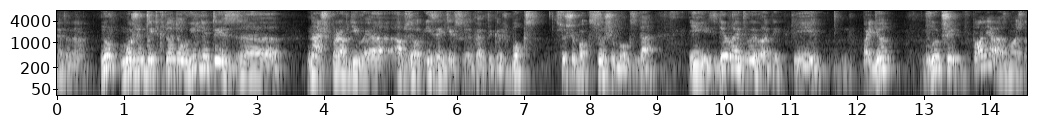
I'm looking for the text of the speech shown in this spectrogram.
Это да. Ну, может быть, кто-то увидит из э, наш правдивый э, обзор из этих, как ты говоришь, бокс, Суши-бокс. суши-бокс, да, и сделает выводы, и пойдет лучше. Вполне возможно.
